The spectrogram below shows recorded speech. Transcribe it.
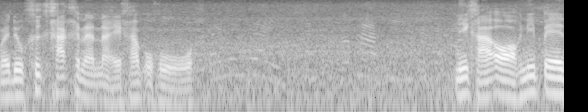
มาดูคึกคักขนาดไหนครับ โอ้โห นี่ขาออกนี่เป็น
